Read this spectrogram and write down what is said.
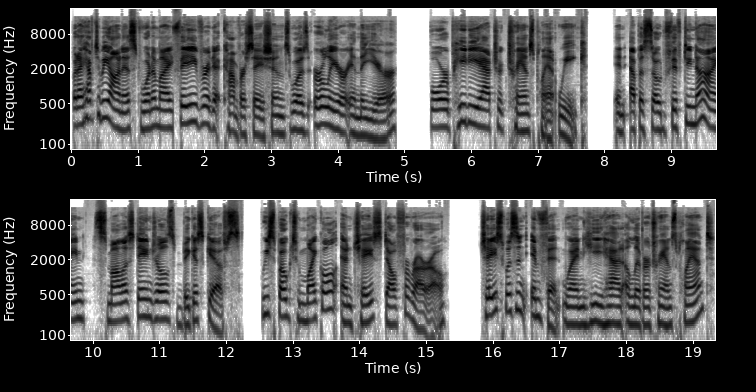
But I have to be honest, one of my favorite conversations was earlier in the year for Pediatric Transplant Week. In episode 59, Smallest Angels, Biggest Gifts, we spoke to Michael and Chase Del Ferraro. Chase was an infant when he had a liver transplant.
